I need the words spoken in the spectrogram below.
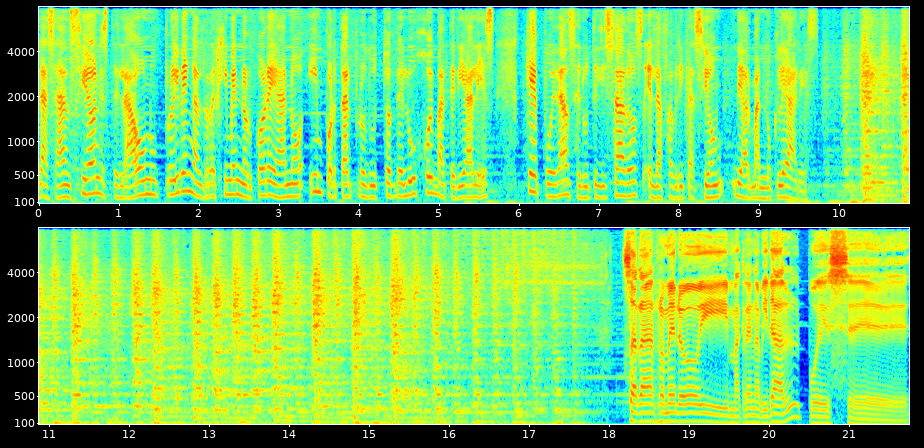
las sanciones de la ONU prohíben al régimen norcoreano importar productos de lujo y materiales que puedan ser utilizados en la fabricación de armas nucleares. Sara Romero y Macarena Vidal pues eh,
